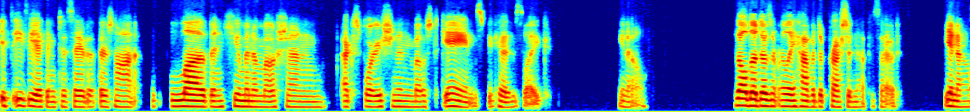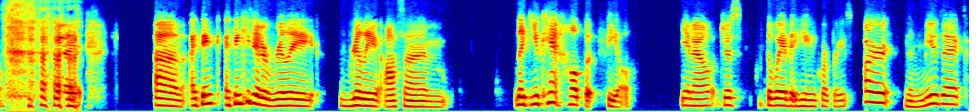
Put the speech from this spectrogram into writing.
it's easy, I think, to say that there's not love and human emotion exploration in most games because like, you know, Zelda doesn't really have a depression episode, you know. But um I think I think he did a really, really awesome like you can't help but feel, you know, just the way that he incorporates art, the music,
